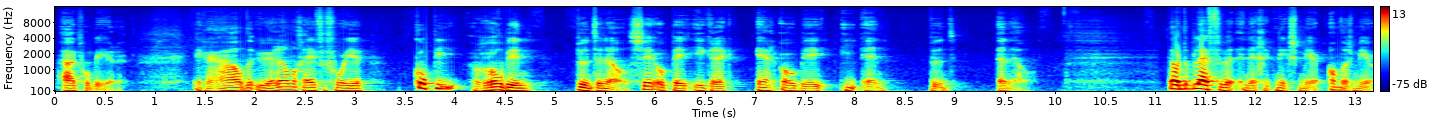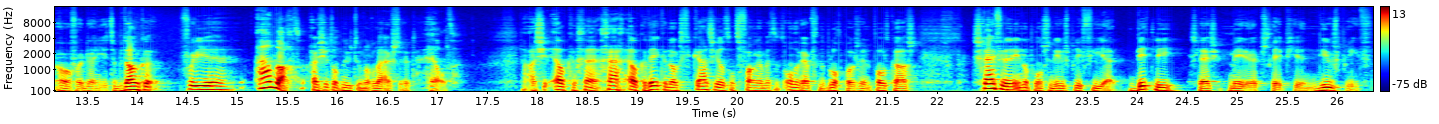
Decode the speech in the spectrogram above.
uitproberen. Ik herhaal de URL nog even voor je: copyrobin.nl. C-O-P-Y-R-O-B-I-N.nl. Nou, dan blijft er eigenlijk niks meer anders meer over dan je te bedanken voor je aandacht als je tot nu toe nog luistert, held. Nou, als je elke, graag elke week een notificatie wilt ontvangen met het onderwerp van de blogpost en de podcast, schrijf je dan in op onze nieuwsbrief via bit.ly slash nieuwsbrief.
